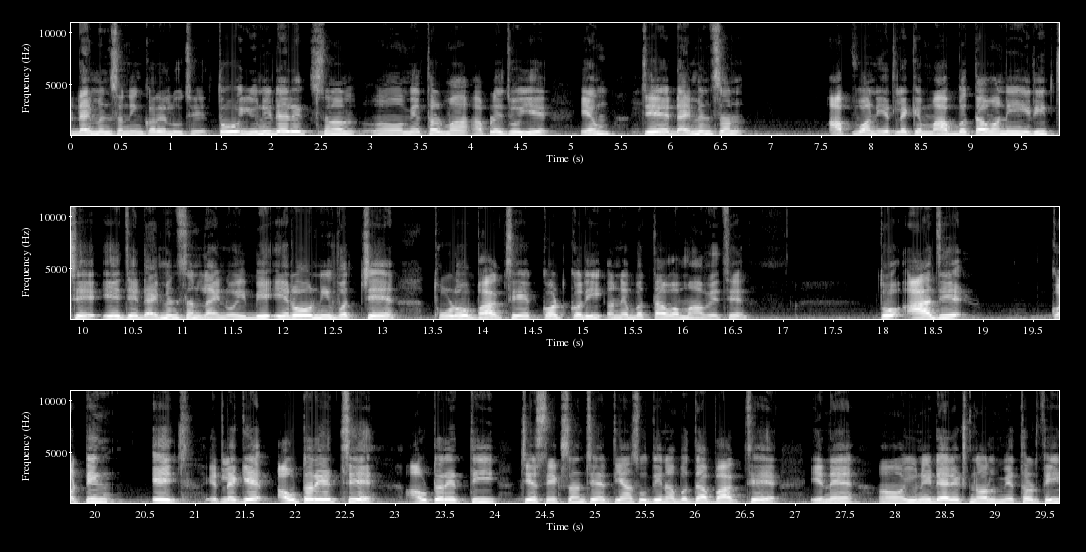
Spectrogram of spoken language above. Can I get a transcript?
ડાયમેન્શનિંગ કરેલું છે. તો યુનિડાયરેક્શનલ મેથડમાં આપણે જોઈએ એમ જે ડાયમેન્શન આપવાની એટલે કે માપ બતાવવાની રીત છે એ જે ડાયમેન્શન લાઈન હોય, બે એરોની વચ્ચે થોડો ભાગ છે એ કટ કરી અને બતાવવામાં આવે છે. તો આ જે કટિંગ એજ એટલે કે આઉટર એજ છે આઉટર એજથી જે સેક્શન છે, ત્યાં સુધીના બધા ભાગ છે, એને યુનિડાયરેક્શનલ મેથડથી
